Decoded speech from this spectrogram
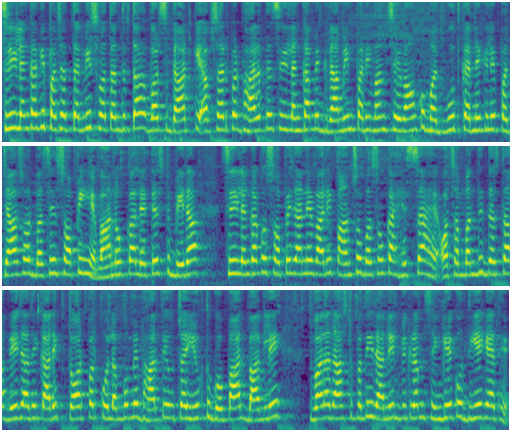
श्रीलंका की पचहत्तरवीं स्वतंत्रता वर्षगांठ के अवसर पर भारत ने श्रीलंका में ग्रामीण परिवहन सेवाओं को मज़बूत करने के लिए 50 और बसें सौंपी हैं। वाहनों का लेटेस्ट बेरा श्रीलंका को सौंपे जाने वाली 500 बसों का हिस्सा है और संबंधित दस्तावेज़ आधिकारिक तौर पर कोलंबो में भारतीय उच्चायुक्त गोपाल बागले द्वारा राष्ट्रपति रानिल विक्रम सिंघे को दिए गए थे।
